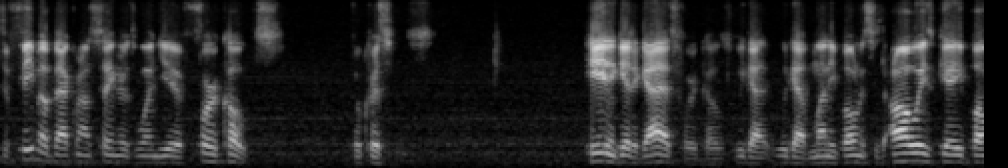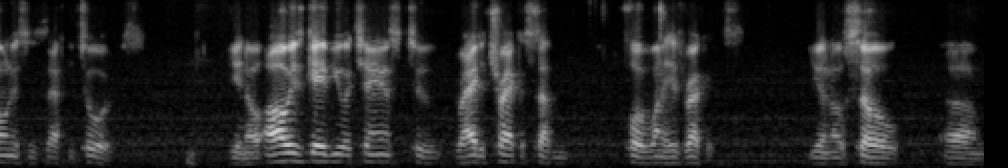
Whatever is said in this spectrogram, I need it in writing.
the female background singers one year fur coats for Christmas. He didn't get a guy's fur coats. We got we got money bonuses. Always gave bonuses after tours. You know, always gave you a chance to write a track or something for one of his records. You know, so um,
